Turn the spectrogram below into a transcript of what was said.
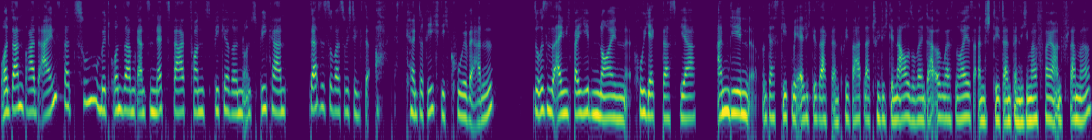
Und dann Brand 1 dazu mit unserem ganzen Netzwerk von Speakerinnen und Speakern. Das ist sowas, wo ich denke, ach, das könnte richtig cool werden. So ist es eigentlich bei jedem neuen Projekt, das wir angehen. Und das geht mir ehrlich gesagt dann privat natürlich genauso. Wenn da irgendwas Neues ansteht, dann bin ich immer Feuer und Flamme.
